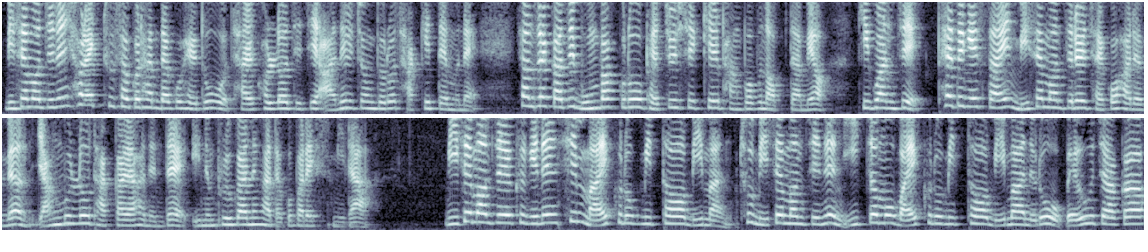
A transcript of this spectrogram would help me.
미세먼지는 혈액 투석을 한다고 해도 잘 걸러지지 않을 정도로 작기 때문에 현재까지 몸 밖으로 배출시킬 방법은 없다며 기관지, 폐 등에 쌓인 미세먼지를 제거하려면 약물로 닦아야 하는데 이는 불가능하다고 말했습니다. 미세먼지의 크기는 10 마이크로미터 미만, 초미세먼지는 2.5 마이크로미터 미만으로 매우 작아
